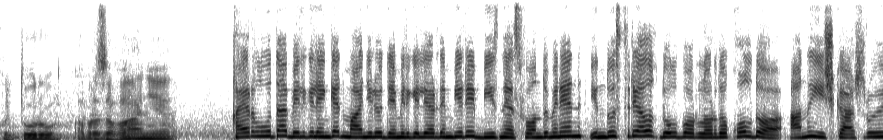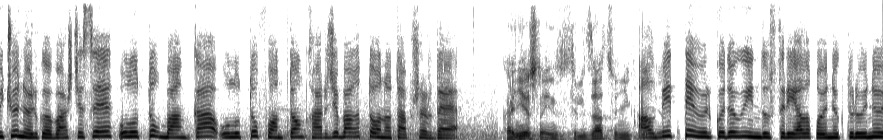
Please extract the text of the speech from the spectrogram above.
культуру образования, кайрылууда белгиленген маанилүү демилгелердин бири бизнес фонду менен индустриялык долбоорлорду колдоо. Аны ишке ашыруу үчүн өлкө башчысы улуттук банкка улуттук фонддон каржы багыттоону тапшырды. Конечно индустриализацию никто албетте өлкөдөгү индустриялык өнүктүрүүнү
